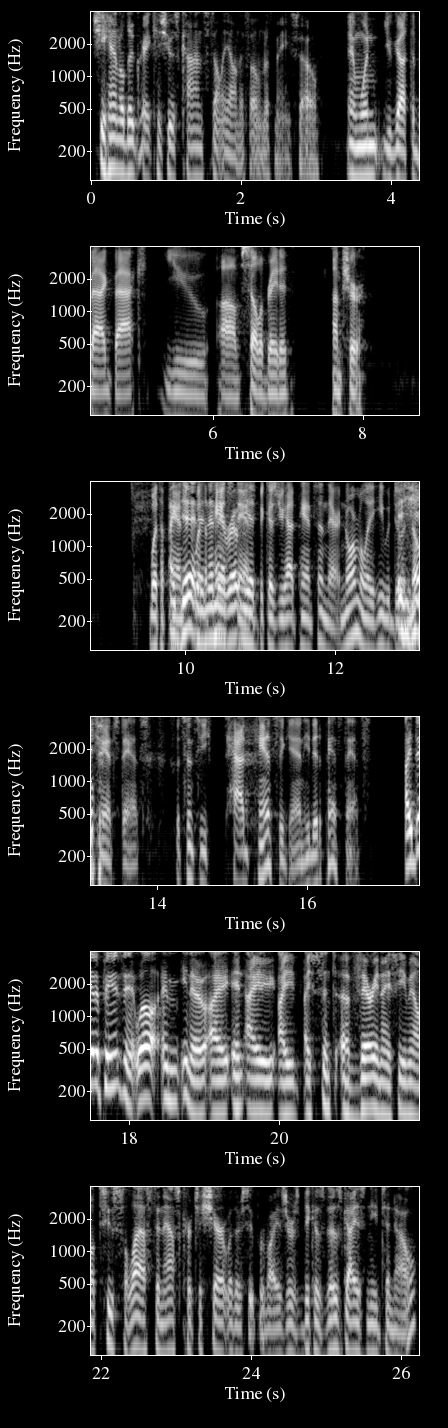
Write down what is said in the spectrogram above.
she handled it great because she was constantly on the phone with me. So, and when you got the bag back, you um, celebrated, I'm sure with a pants, did, with a pants stance a... because you had pants in there. Normally he would do a no pants stance, but since he had pants again, he did a pants stance. I did a pants stance. Well, and you know, I and I, I I sent a very nice email to Celeste and asked her to share it with her supervisors because those guys need to know,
